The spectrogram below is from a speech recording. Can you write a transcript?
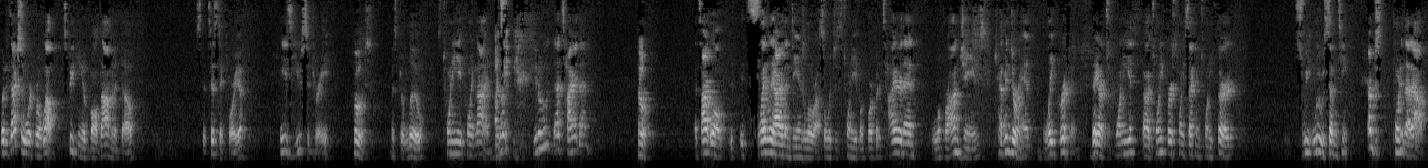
But it's actually worked real well. Speaking of ball dominant, though, statistic for you his usage rate, Who's? Mr. Lou, is 28.9. Oh, You know, you know who that's higher than? Who? It's higher. Well, it's slightly higher than D'Angelo Russell, which is twenty eight point four, but it's higher than LeBron James, Kevin Durant, Blake Griffin. They are twentieth, uh, twenty first, twenty second, twenty third. Sweet Lou seventeenth. I'm just pointing that out.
